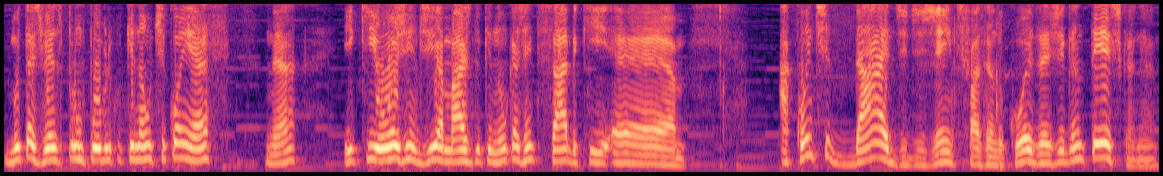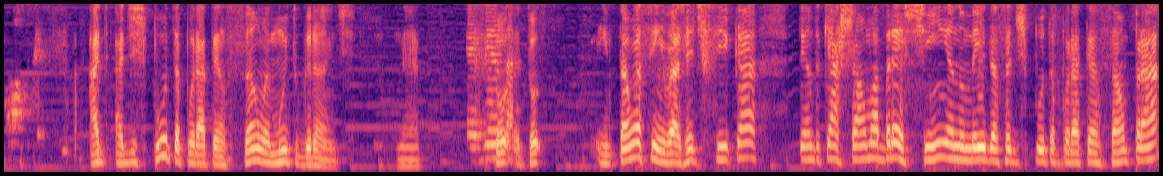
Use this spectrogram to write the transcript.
Muitas vezes para um público que não te conhece, né? E que hoje em dia, mais do que nunca, a gente sabe que é a quantidade de gente fazendo coisa é gigantesca, né? A, a, disputa por atenção é muito grande, né? É verdade. Tô, tô, então, assim, a gente fica tendo que achar uma brechinha no meio dessa disputa por atenção para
